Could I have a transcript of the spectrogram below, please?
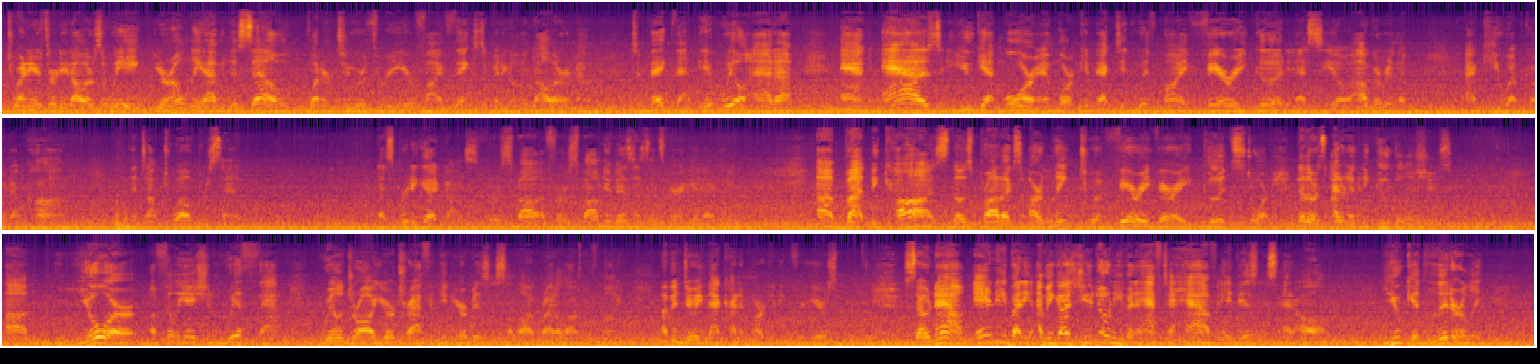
20 or $30 a week, you're only having to sell one or two or three or five things, depending on the dollar amount, to make that. It will add up. And as you get more and more connected with my very good SEO algorithm, at keywebco.com in the top 12%. That's pretty good, guys. For a small for a small new business, that's very good actually. Uh, but because those products are linked to a very, very good store. In other words, I don't have any Google issues. Um, your affiliation with that will draw your traffic in your business along right along with mine. I've been doing that kind of marketing for years. So now, anybody, I mean, guys, you don't even have to have a business at all you could literally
